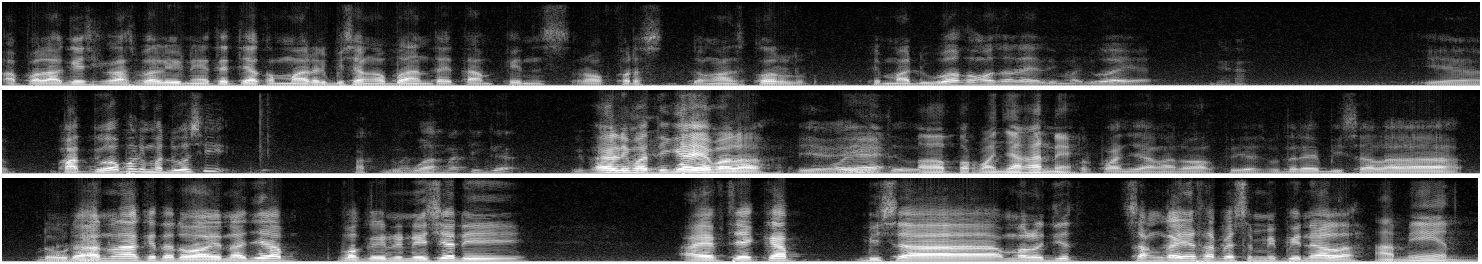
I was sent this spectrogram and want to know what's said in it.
apalagi sekelas Bali United yang kemarin bisa ngebantai Tampins Rovers dengan skor 5-2 kalau nggak salah ya 5-2 ya. Ya. Ya 4-2 apa 5-2 sih? 42. 53 Eh 5-3 ya malah. Iya Oh ya, itu. eh, perpanjangan ya? Perpanjangan waktu ya sebenarnya bisa lah. Mudah-mudahan lah kita doain aja wakil Indonesia di AFC Cup bisa melejit sangganya sampai semifinal lah. Amin.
